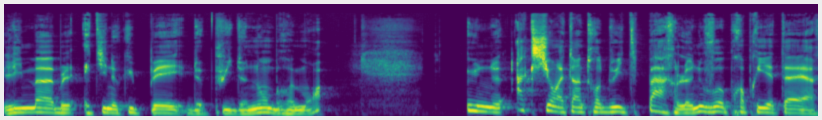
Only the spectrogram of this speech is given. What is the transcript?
L'immeuble est inoccupé depuis de nombreux mois. Une action est introduite par le nouveau propriétaire,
